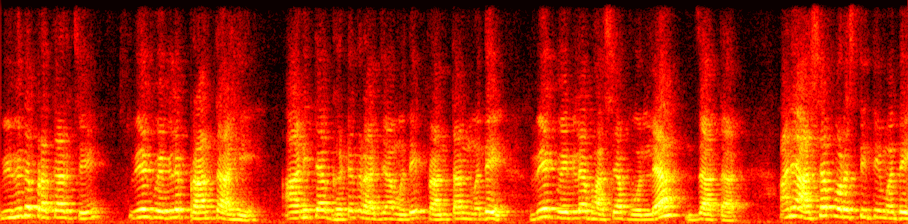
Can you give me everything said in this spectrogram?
विविध प्रकारचे वेगवेगळे प्रांत आहे. आणि त्या घटक राज्यामध्ये प्रांतांमध्ये वेगवेगळ्या भाषा बोलल्या जातात. आणि अशा परिस्थितीमध्ये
